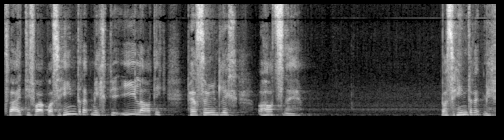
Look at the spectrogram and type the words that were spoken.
Zweite Frage, was hindert mich, die Einladung persönlich anzunehmen? Was hindert mich?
